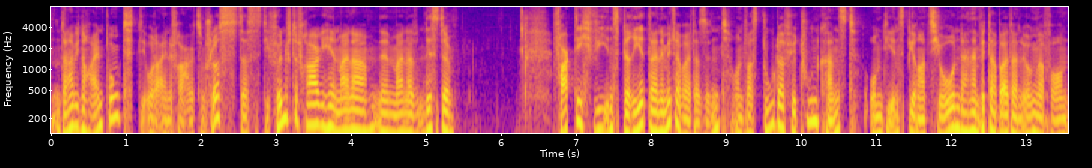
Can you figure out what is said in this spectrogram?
und dann habe ich noch einen Punkt oder eine Frage zum Schluss. Das ist die fünfte Frage hier in meiner, in meiner Liste. Frag dich, wie inspiriert deine Mitarbeiter sind und was du dafür tun kannst, um die Inspiration deiner Mitarbeiter in irgendeiner Form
